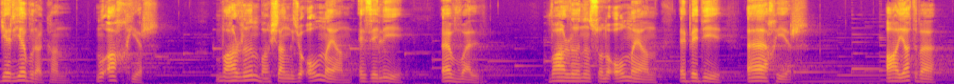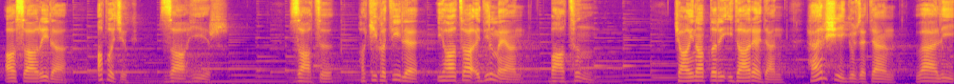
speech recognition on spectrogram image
Geriye bırakan, muahhir. Varlığın başlangıcı olmayan ezeli, evvel. Varlığının sonu olmayan ebedi, ahir. Ayat ve asarıyla apacık, zahir. Zatı hakikatiyle ihata edilmeyen batın. Kainatları idare eden, her şeyi gözeten veli.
